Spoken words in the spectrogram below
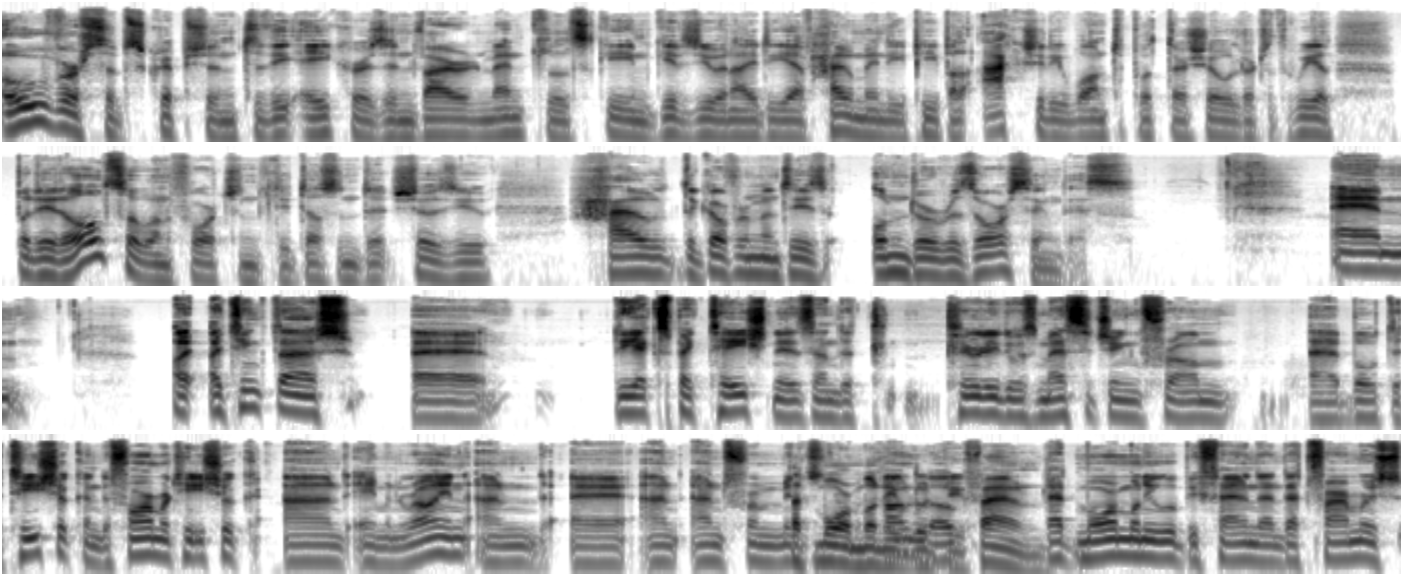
oversubscription to the Acres environmental scheme gives you an idea of how many people actually want to put their shoulder to the wheel. But it also, unfortunately, doesn't. It shows you how the government is under resourcing this. Um, I, I think that. Uh, the expectation is, and the, clearly there was messaging from uh, both the Taoiseach and the former Taoiseach and Eamon Ryan and uh, and and from Minister that more money would be found. That more money would be found, and that farmers,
